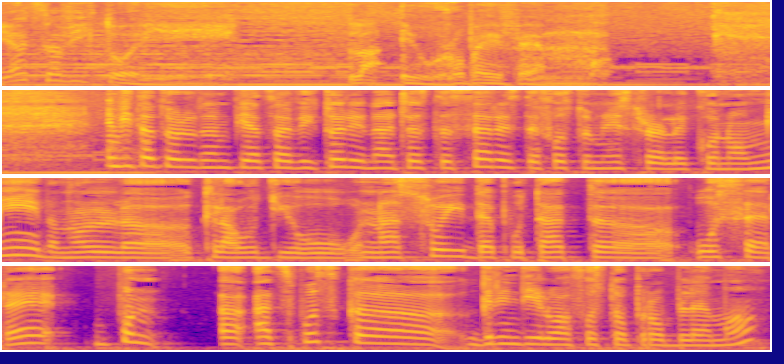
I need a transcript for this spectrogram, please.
Piața Victoriei la Europa FM. Invitatul în Piața Victoriei în această seară este fostul ministru al economiei, domnul uh, Claudiu Năsui, deputat USR. Uh, Bun, uh, ați spus că Green Deal a fost o problemă.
